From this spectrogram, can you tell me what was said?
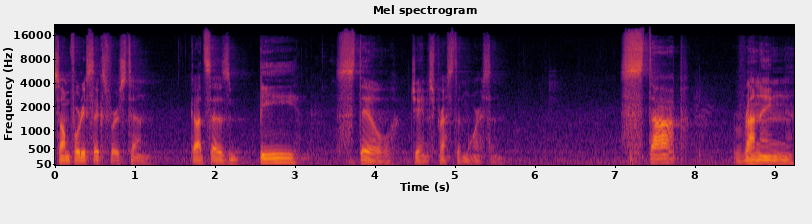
Psalm 46, verse 10. God says, Be still, James Preston Morrison. Stop running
